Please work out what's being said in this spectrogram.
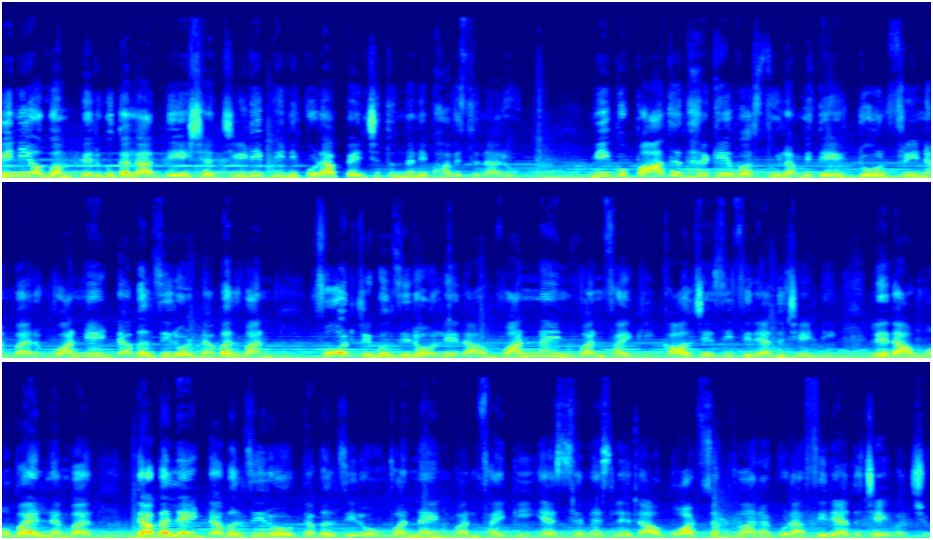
వినియోగం పెరుగుదల దేశ జీడిపిని కూడా పెంచుతుందని భావిస్తున్నారు. మీకు పాత ధరకే వస్తువులు అమ్మితే toll free number one eight double zero double one four triple zero లేదా వన్ నైన్ వన్ ఫైవ్కి కాల్ చేసి ఫిర్యాదు చేయండి. లేదా mobile number double eight double zero double zero one nine one ఫైవ్కి ఎస్ఎంఎస్ లేదా వాట్సాప్ ద్వారా కూడా ఫిర్యాదు చేయవచ్చు.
